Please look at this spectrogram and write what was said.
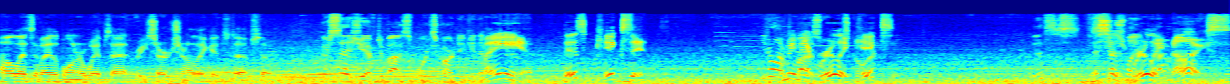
All that's available on our website, research, and all that good stuff. So, Who says you have to buy a sports car to get man, this kicks it. you don't I have mean, to buy a it really car. kicks it. This is This is really power. nice.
